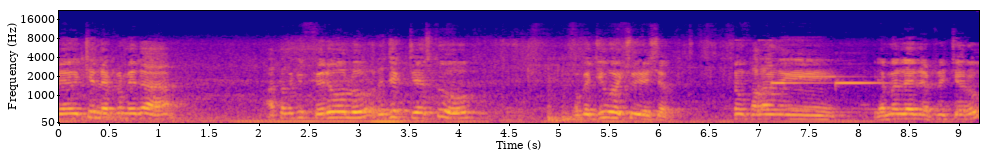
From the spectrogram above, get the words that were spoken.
మేము ఇచ్చిన లెటర్ మీద అతనికి ఫెరోలు రిజెక్ట్ చేస్తూ ఒక జీవో ఇష్యూ చేశారు. ఫలాని ఎమ్మెల్యే లెటర్ ఇచ్చారు.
